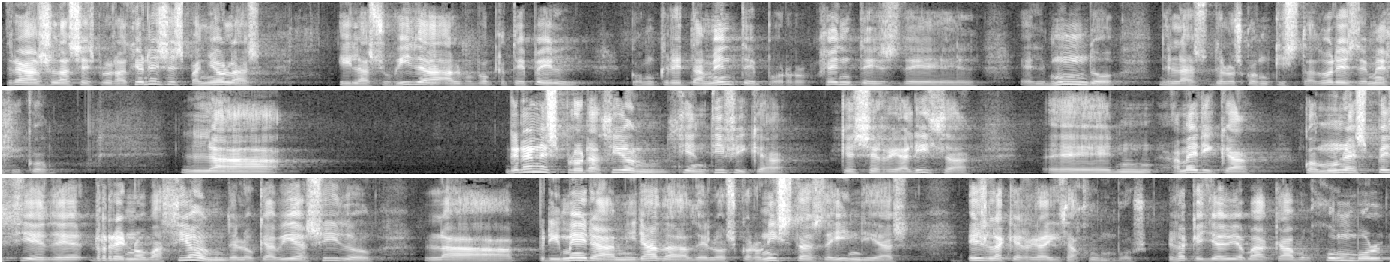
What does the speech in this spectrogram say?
tras las exploraciones españolas y la subida al Popocatépetl concretamente por gentes del mundo, de, los conquistadores de México, la gran exploración científica que se realiza en América como una especie de renovación de lo que había sido la primera mirada de los cronistas de Indias, es la que realiza Humboldt, es la que ya lleva a cabo Humboldt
